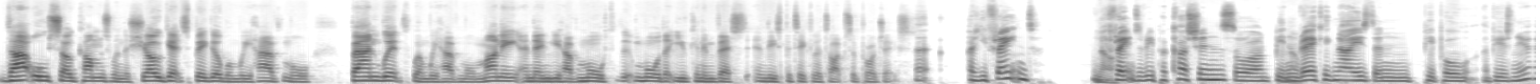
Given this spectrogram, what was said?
that also comes when the show gets bigger, when we have more bandwidth, when we have more money, and then you have more more that you can invest in these particular types of projects. Are you frightened? No. Frightened of repercussions or being recognised and people abusing you?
